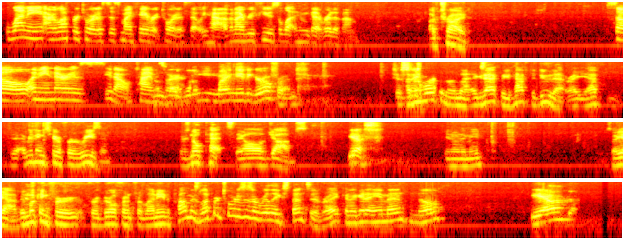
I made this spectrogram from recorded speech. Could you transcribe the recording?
Lenny, our leopard tortoise, is my favorite tortoise that we have, and I refuse to let him get rid of him. I've tried. So, I mean, there is, you know, times where Well, you might need a girlfriend. Just I've saying. been working on that. Exactly. You have to do that, right? You have to, everything's here for a reason. There's no pets. They all have jobs. Yes. You know what I mean? So yeah, I've been looking for for a girlfriend for Lenny. The problem is leopard tortoises are really expensive, right? Can I get an amen? No. Yeah.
